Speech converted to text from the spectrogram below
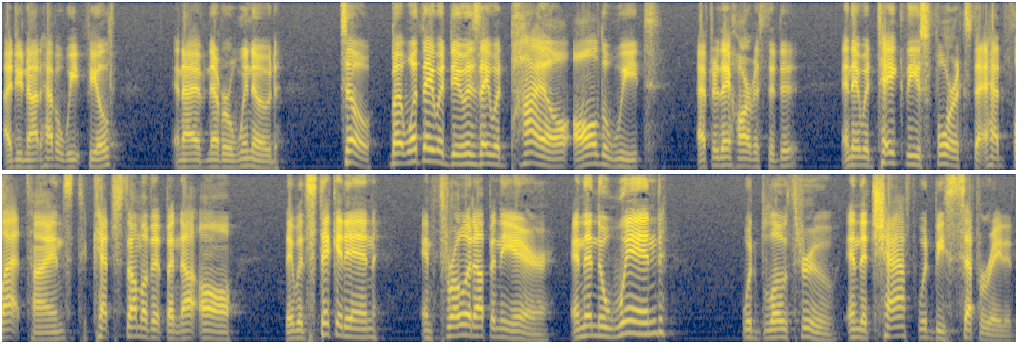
I do not have a wheat field, and I have never winnowed. So, but what they would do is they would pile all the wheat after they harvested it, and they would take these forks that had flat tines to catch some of it, but not all. They would stick it in and throw it up in the air. And then the wind would blow through, and the chaff would be separated.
